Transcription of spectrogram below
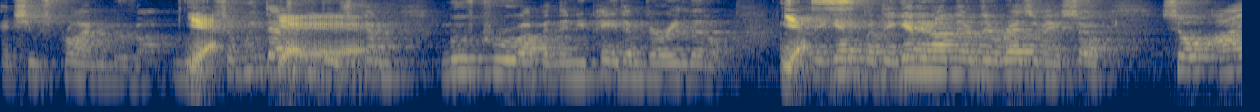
and she was primed to move up. Yeah. So we, that's Yeah, what we yeah, do. is yeah. You kind of move crew up, and then you pay them very little. Yes. They get it, but they get it on their, their resume. So, so I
